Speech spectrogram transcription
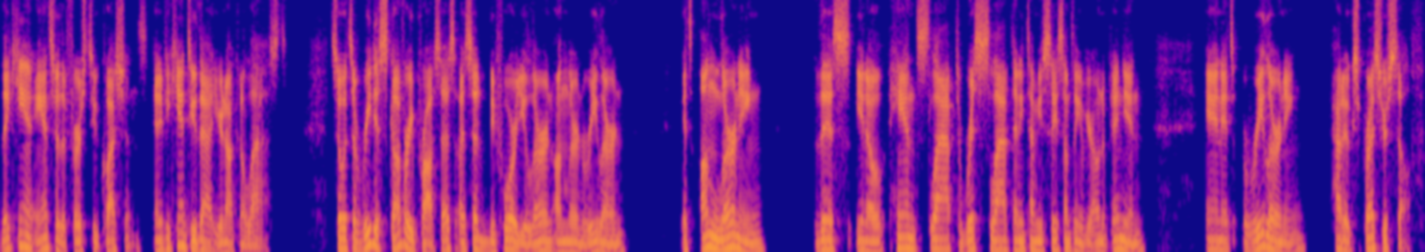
they can't answer the first two questions. And if you can't do that, you're not going to last. So it's a rediscovery process. I said before, you learn, unlearn, relearn. It's unlearning this, you know, hand slapped, wrist slapped anytime you say something of your own opinion. And it's relearning how to express yourself.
